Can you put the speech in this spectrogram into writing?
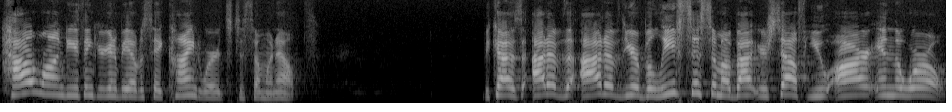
how long do you think you're going to be able to say kind words to someone else? Because out of, the, out of your belief system about yourself, you are in the world.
